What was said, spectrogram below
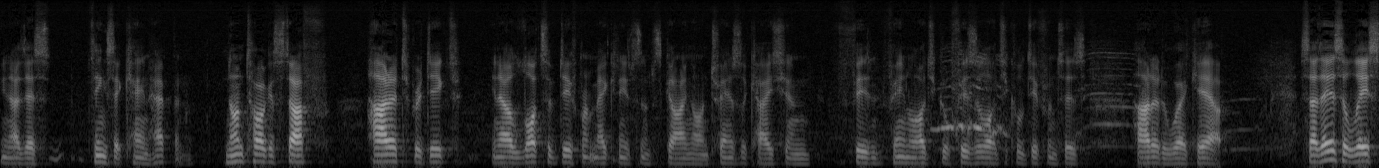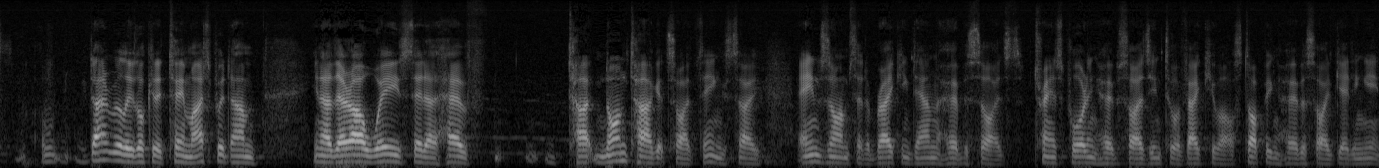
you know there's things that can happen. Non-target stuff harder to predict. You know, lots of different mechanisms going on, translocation, phenological, physiological differences, harder to work out. So there's a list. Don't really look at it too much, but um, you know there are weeds that are, have non-target side things. So enzymes that are breaking down the herbicides, transporting herbicides into a vacuole, stopping herbicide getting in.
